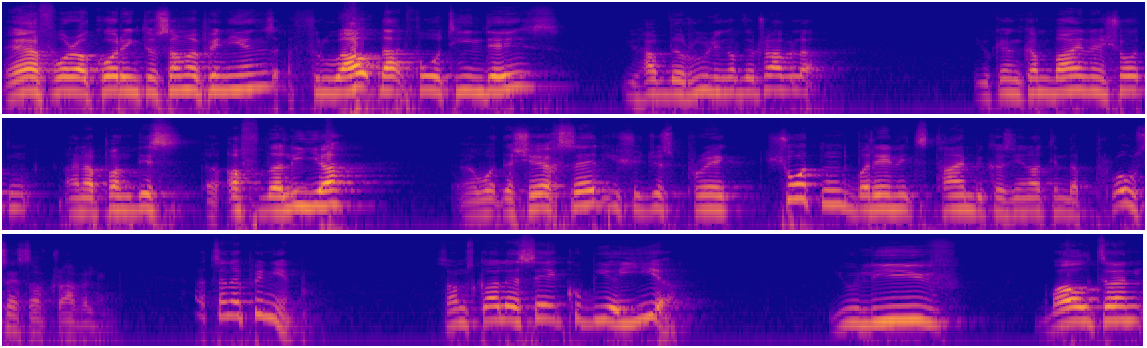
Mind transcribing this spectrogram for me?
Therefore, according to some opinions, throughout that 14 days, you have the ruling of the traveler. You can combine and shorten, and upon this uh, afdaliyah, uh, what the Shaykh said, you should just pray shortened but in its time because you're not in the process of traveling. That's an opinion. Some scholars say it could be a year. You leave Bolton,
